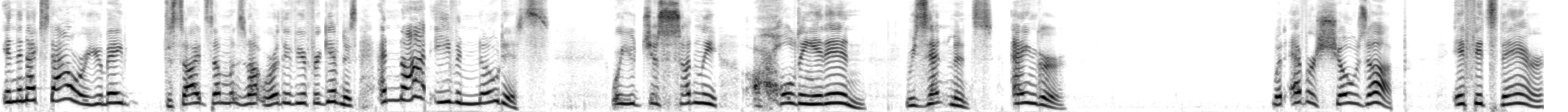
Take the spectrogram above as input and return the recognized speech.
in the next hour, you may decide someone's not worthy of your forgiveness and not even notice, where you just suddenly are holding it in resentments, anger. Whatever shows up, if it's there,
